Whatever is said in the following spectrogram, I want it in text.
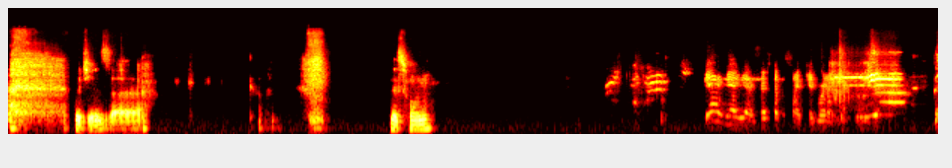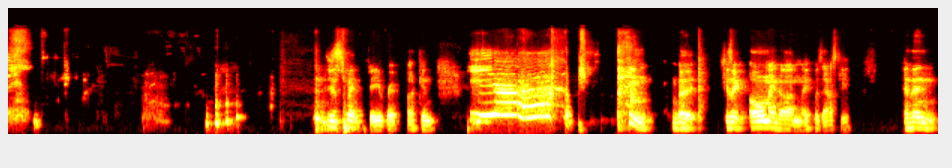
Which is uh this one. Yeah, yeah. Just step aside, kid. We're not. just my favorite fucking yeah. but she's like, oh my god, Mike Wazowski. And then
